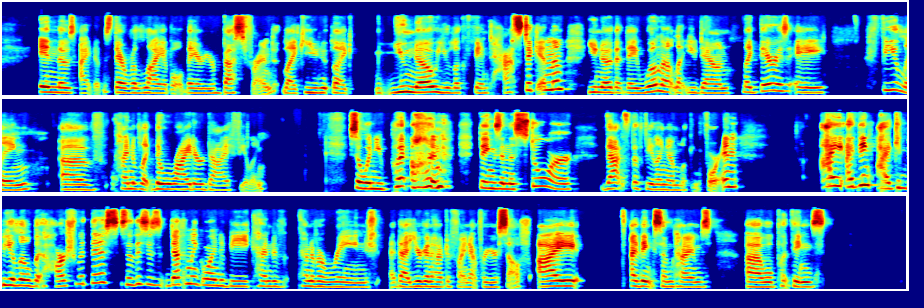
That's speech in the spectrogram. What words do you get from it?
in those items. They're reliable. They are your best friend. Like you like you know you look fantastic in them. You know that they will not let you down. Like there is a feeling of kind of like the ride or die feeling. So when you put on things in the store, that's the feeling I'm looking for. And I, I think I can be a little bit harsh with this. So this is definitely going to be kind of kind of a range that you're going to have to find out for yourself. I I think sometimes uh, we'll put things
